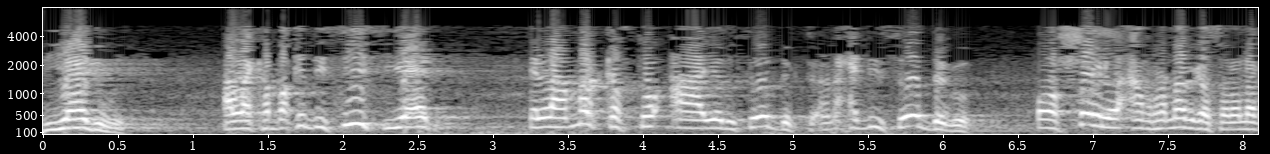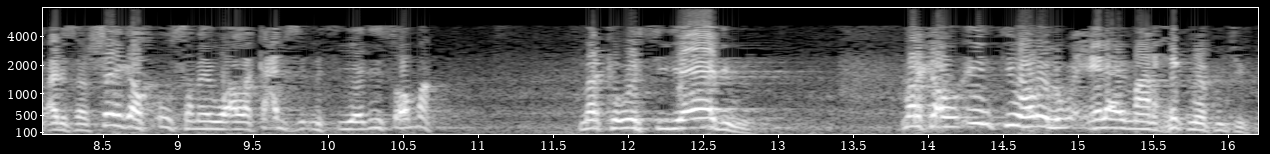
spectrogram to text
Ziyaadi wey alla ka baqidii sii siyaadi ilaa mar kastoo aayadu soo degto ama xadiis soo dego oo shay la amro nabiga sala اlahu alay slm shaygaas uu sameeyo waa alla kacabsi la siyaadiye soo ma. Marka warsiyaadi wey marka un intii hore lagu celaayo maana xikma ku jirto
